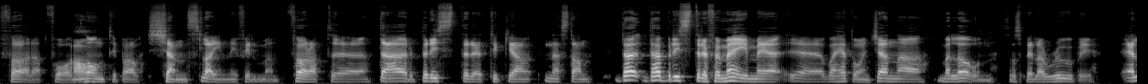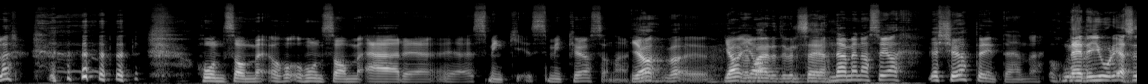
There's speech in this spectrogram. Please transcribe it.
För att få Ja. någon typ av känsla in i filmen. För att eh, där brister det tycker jag nästan. Där, där brister det för mig med, eh, vad heter hon, Jenna Malone som spelar Ruby. Eller? hon, som, hon som är eh, smink, sminkösen här. Ja, va, Ja, men ja. vad är det du vill säga? Nej men alltså jag, jag köper inte henne. Hon, Nej, det gjorde alltså,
